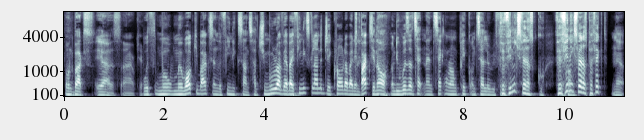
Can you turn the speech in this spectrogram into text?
Und Bucks. Ja. Yes. Ah, okay. With Milwaukee Bucks and the Phoenix Suns. Hachimura wäre bei Phoenix gelandet, Jay Crowder bei den Bucks. Genau. Und die Wizards hätten einen Second-Round-Pick und Salary. Für Phoenix wäre das gut. Für bekommen. Phoenix wäre das perfekt. Ja.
